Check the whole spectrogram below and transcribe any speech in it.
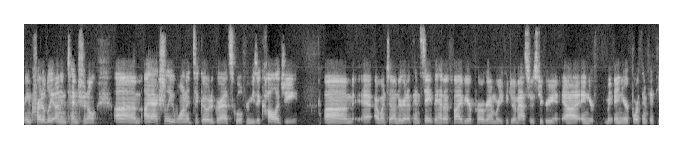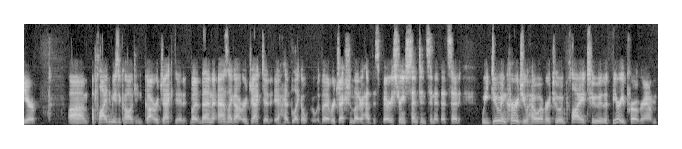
incredibly unintentional. Um, I actually wanted to go to grad school for musicology. Um, I went to undergrad at Penn State. They had a five-year program where you could do a master's degree uh, in your in your fourth and fifth year um, applied to musicology, got rejected. But then, as I got rejected, it had like a the rejection letter had this very strange sentence in it that said, "We do encourage you, however, to apply to the theory program."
